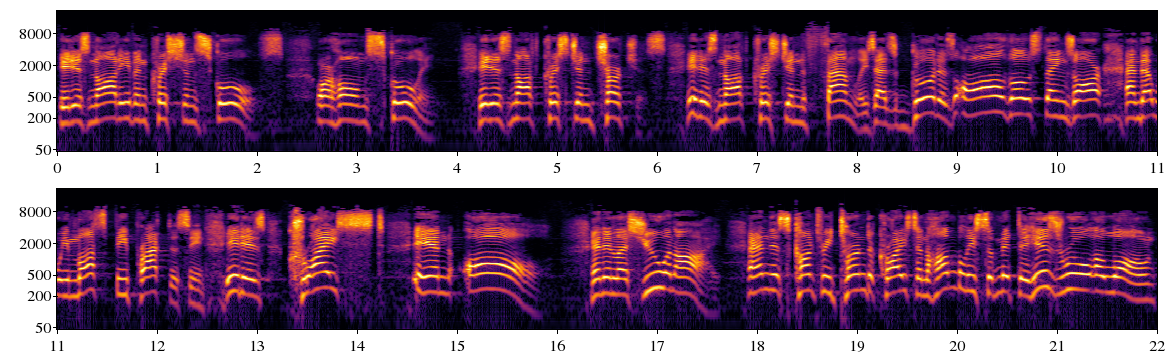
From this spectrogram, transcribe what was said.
It is not even Christian schools or homeschooling. It is not Christian churches. It is not Christian families, as good as all those things are and that we must be practicing. It is Christ in all. And unless you and I and this country turn to Christ and humbly submit to His rule alone,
